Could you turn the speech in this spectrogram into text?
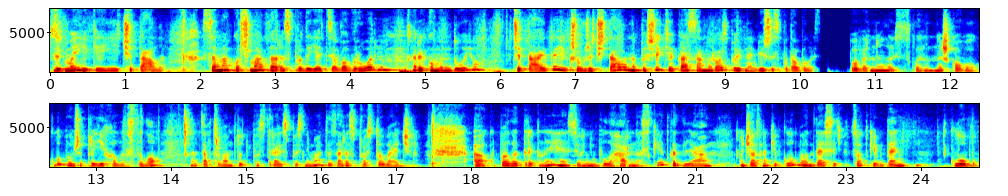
з людьми, які її читали. Сама корчма зараз продається в Аврорі. Рекомендую. Читайте. Якщо вже читали, напишіть, яка саме розповідь найбільше сподобалась. Повернулася з книжкового клубу, вже приїхали в село. Завтра вам тут постараюсь познімати, зараз просто вечір. Купила три книги. Сьогодні була гарна скидка для учасників клубу 10% в день клубу.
